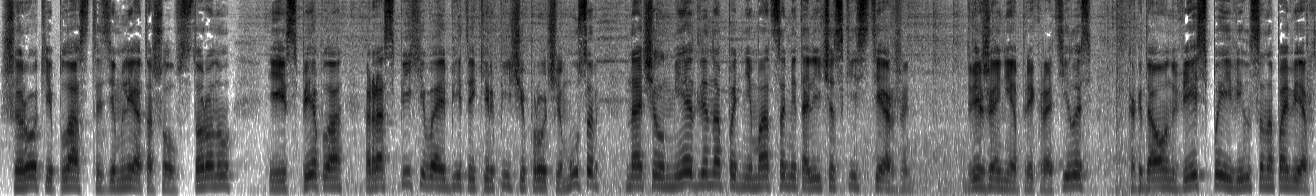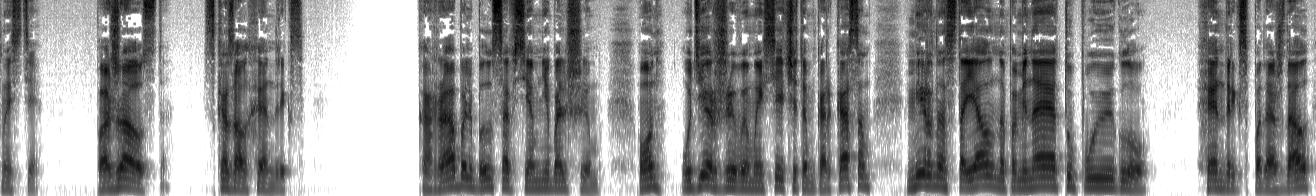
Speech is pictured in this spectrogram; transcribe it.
Широкий пласт земли отошел в сторону, и из пепла, распихивая битый кирпич и прочий мусор, начал медленно подниматься металлический стержень. Движение прекратилось, когда он весь появился на поверхности. «Пожалуйста», — сказал Хендрикс. Корабль был совсем небольшим. Он, удерживаемый сетчатым каркасом, мирно стоял, напоминая тупую иглу. Хендрикс подождал,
